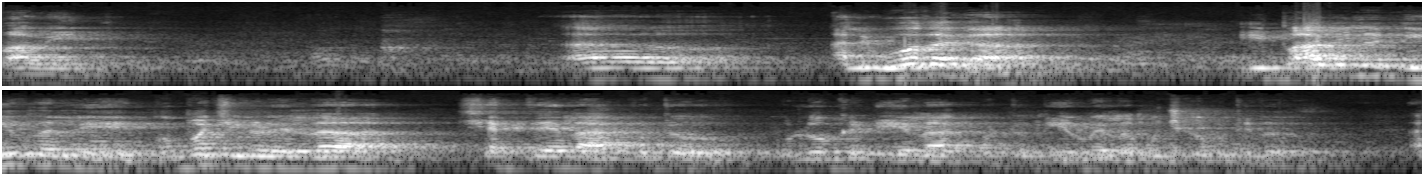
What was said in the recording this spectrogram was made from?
ಬಾವಿ ಇತ್ತು. ಅಲ್ಲಿ ಹೋದಾಗ ಈ ಬಾವಿನ ನೀರಿನಲ್ಲಿ ಗುಬ್ಬಚ್ಚಿಗಳೆಲ್ಲ ಶಕ್ತಿ ಎಲ್ಲ ಹಾಕ್ಬಿಟ್ಟು ಹುಲ್ಲು ಕಡ್ಡಿ ಎಲ್ಲ ಹಾಕ್ಬಿಟ್ಟು ನೀರನ್ನೆಲ್ಲ ಮುಚ್ಕೊಂಡ್ಬಿಟ್ಟಿರೋದು ಆ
